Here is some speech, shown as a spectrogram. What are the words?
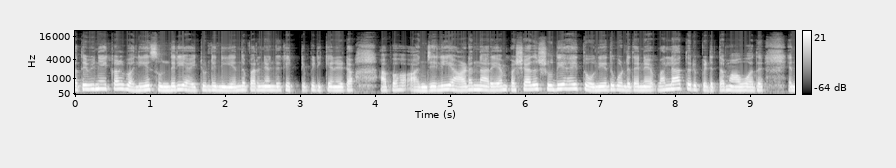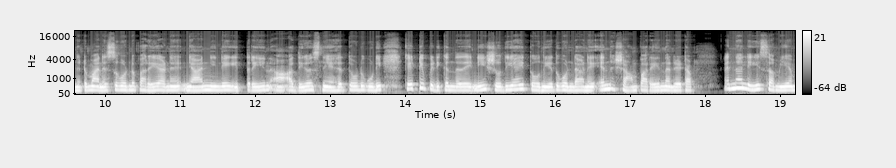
പതിവിനേക്കാൾ വലിയ സുന്ദരി ആയിട്ടുണ്ട് നീ എന്ന് പറഞ്ഞ് അങ്ങ് കെട്ടിപ്പിടിക്കണം കേട്ടോ. അപ്പോൾ അഞ്ജലി ആണെന്നറിയാം പക്ഷെ അത് ശ്രുതിയായി തോന്നിയത് കൊണ്ട് തന്നെ വല്ലാത്തൊരു പിടുത്തമാവും അത്. എന്നിട്ട് മനസ്സുകൊണ്ട് പറയാണ് ഞാൻ നിന്നെ ഇത്രയും അധികം സ്നേഹത്തോടു കൂടി കെട്ടിപ്പിടിക്കുന്നത് നീ ശ്രുതിയായി തോന്നിയത് കൊണ്ടാണ് എന്ന് ശ്യാം പറയുന്നുണ്ട് കേട്ടോ. എന്നാൽ ഈ സമയം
